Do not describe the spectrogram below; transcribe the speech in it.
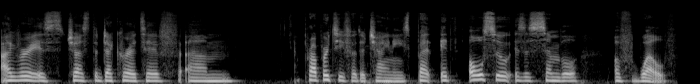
ivory is just a decorative. Um, property for the Chinese, but it also is a symbol of wealth.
